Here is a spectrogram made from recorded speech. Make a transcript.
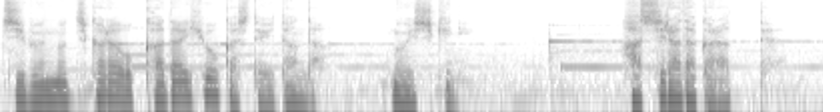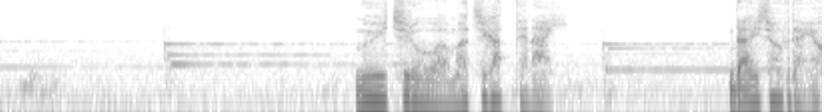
自分の力を過大評価していたんだ。無意識に。柱だから無一郎は間違ってない。大丈夫だよ。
